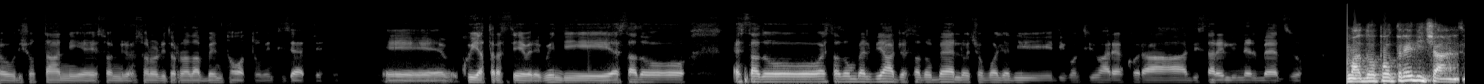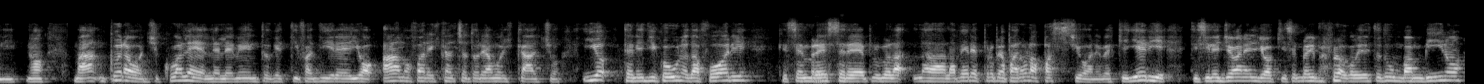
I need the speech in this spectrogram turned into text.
avevo 18 anni e sono, sono ritornato a 28, 27 qui a Trastevere, quindi è stato, è, stato, è stato un bel viaggio, è stato bello e ho voglia di, di continuare ancora, di stare lì nel mezzo. Ma dopo 13 anni, no? Ma ancora oggi qual è l'elemento che ti fa dire io amo fare il calciatore, amo il calcio? Io te ne dico uno da fuori che sembra essere proprio la, la, la, vera e propria parola passione, perché ieri ti si leggeva negli occhi, sembravi proprio, come hai detto tu, un bambino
